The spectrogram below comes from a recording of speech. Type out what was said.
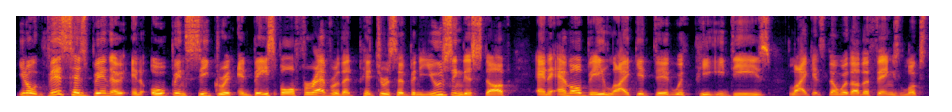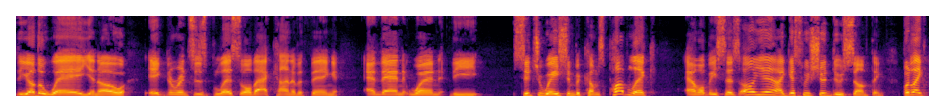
you know this has been a, an open secret in baseball forever that pitchers have been using this stuff, and MLB, like it did with PEDs, like it's done with other things, looks the other way. You know, ignorance is bliss, all that kind of a thing. And then when the situation becomes public, MLB says, "Oh yeah, I guess we should do something." But like,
